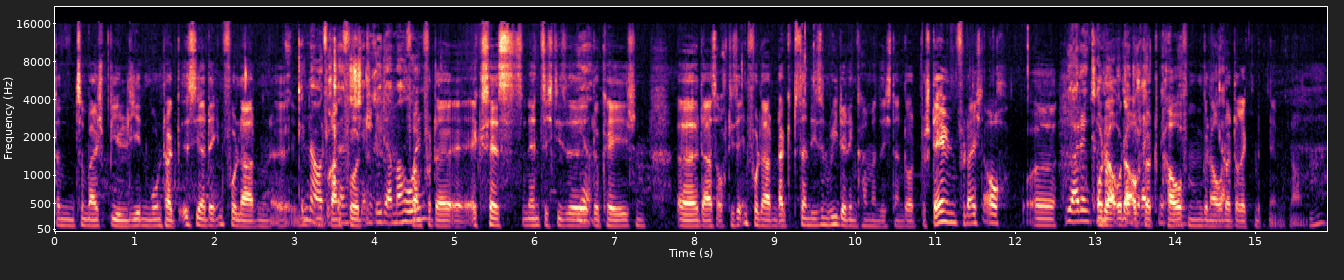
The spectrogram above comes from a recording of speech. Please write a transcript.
dann zum Beispiel jeden Montag ist ja der Infoladen äh, genau, in Frankfurt. Die Frankfurter äh, Access nennt sich diese ja. Location. Äh, da ist auch dieser Infoladen, da gibt es dann diesen Reader, den kann man sich dann dort bestellen, vielleicht auch. Äh, ja, den kann oder man auch oder auch dort mitnehmen. kaufen, genau, ja. oder direkt mitnehmen. Genau. Mhm.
